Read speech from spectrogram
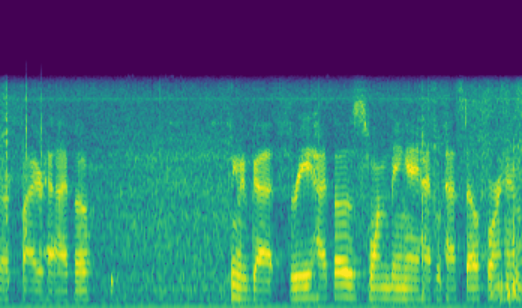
Our fire hypo. I think we've got three hypos, one being a hypo pastel for him.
